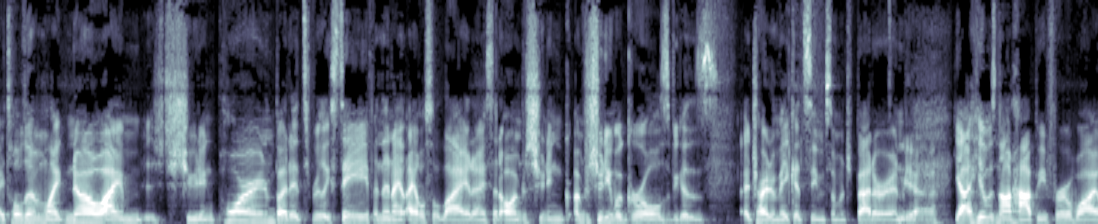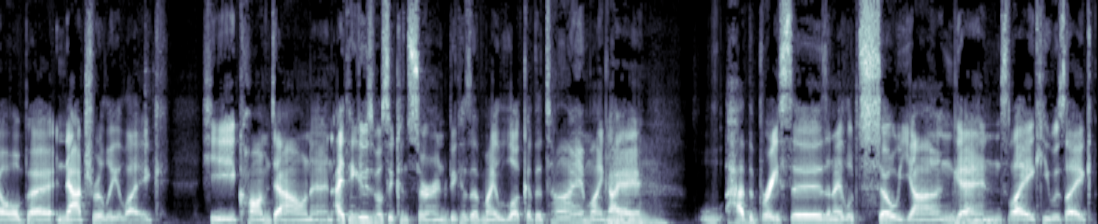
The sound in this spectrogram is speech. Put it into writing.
I told him like, no, I'm shooting porn, but it's really safe. And then I, I also lied and I said, oh, I'm just shooting, I'm just shooting with girls because I try to make it seem so much better. And Yeah. yeah, he was not happy for a while, but naturally, like he calmed down, and I think he was mostly concerned because of my look at the time. Like I l- had the braces, and I looked so young, mm-hmm. and like he was like,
